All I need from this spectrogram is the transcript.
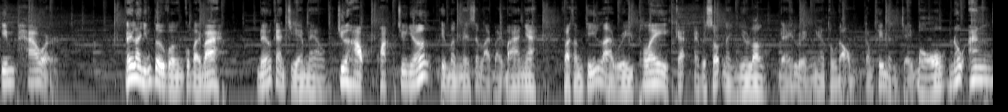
empower. Đây là những từ vựng của bài 3. Nếu các anh chị em nào chưa học hoặc chưa nhớ thì mình nên xem lại bài 3 nha. Và thậm chí là replay các episode này nhiều lần để luyện nghe thụ động trong khi mình chạy bộ, nấu ăn,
